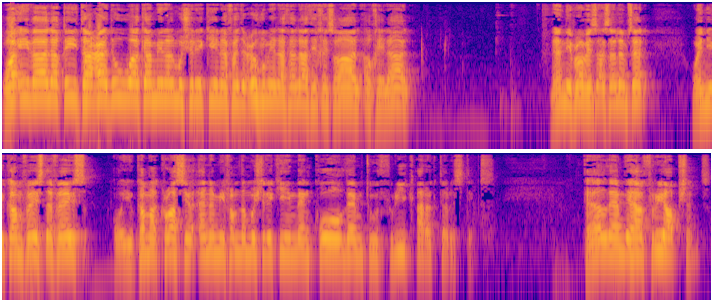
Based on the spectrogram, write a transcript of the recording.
وإذا لقيت عدوك من المشركين فادعهم إلى ثلاث خصال أو خلال Then the Prophet ﷺ said, when you come face to face or you come across your enemy from the mushrikeen, then call them to three characteristics. Tell them they have three options.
